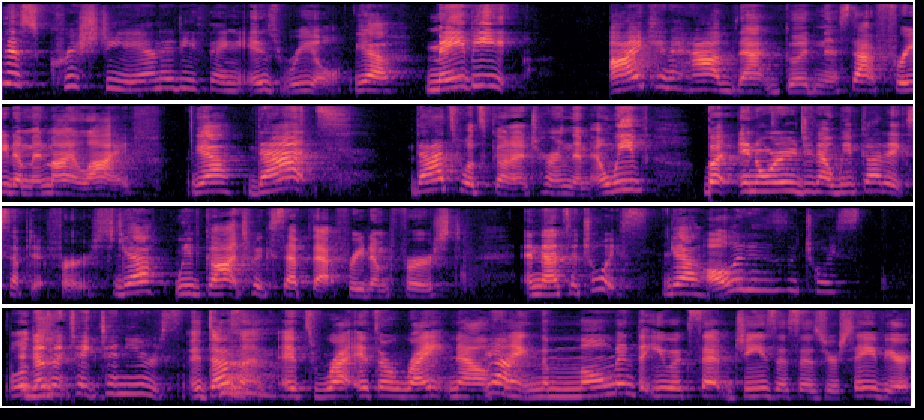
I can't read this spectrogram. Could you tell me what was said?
this Christianity thing is real. Yeah. Maybe I can have that goodness, that freedom in my life. Yeah. That's that's what's going to turn them. And we've but in order to do that, we've got to accept it first. Yeah. We've got to accept that freedom first. And that's a choice. Yeah. All it is is a choice. Well, it doesn't take 10 years. It doesn't. It's right. It's a right now Yeah. thing. The moment that you accept Jesus as your Savior,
